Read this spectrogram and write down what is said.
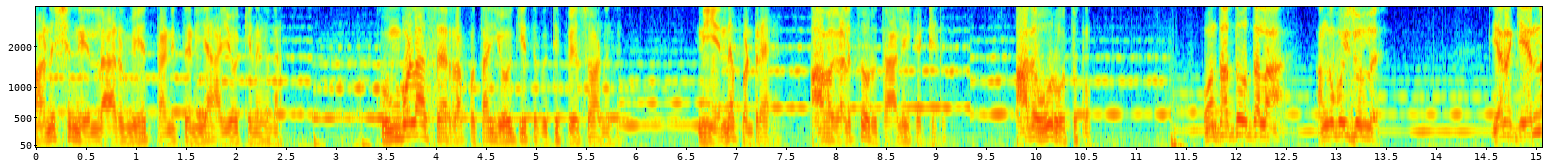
மனுஷங்க எல்லாருமே தனித்தனியா அயோக்கியனுங்க தான் கும்பலா சேர்றப்ப தான் யோகியத்தை பத்தி பேசுவானுங்க. நீ என்ன பண்ற? அவ கழுத்து ஒரு தாலியை கட்டிடு. அத ஊர் ஒத்துக்கும். உன் தத்துவத்தெல்லாம் அங்க போய் சொல்லு. எனக்கு என்ன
